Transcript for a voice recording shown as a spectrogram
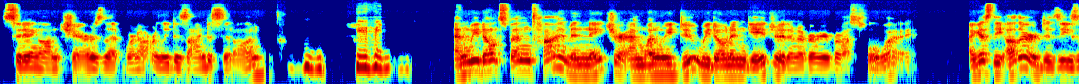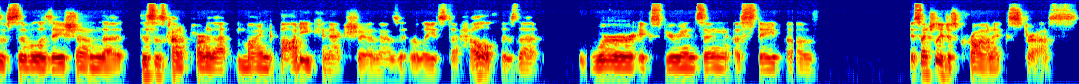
sitting on chairs that we're not really designed to sit on. and we don't spend time in nature. And when we do, we don't engage it in a very restful way. I guess the other disease of civilization that this is kind of part of that mind body connection as it relates to health is that we're experiencing a state of essentially just chronic stress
